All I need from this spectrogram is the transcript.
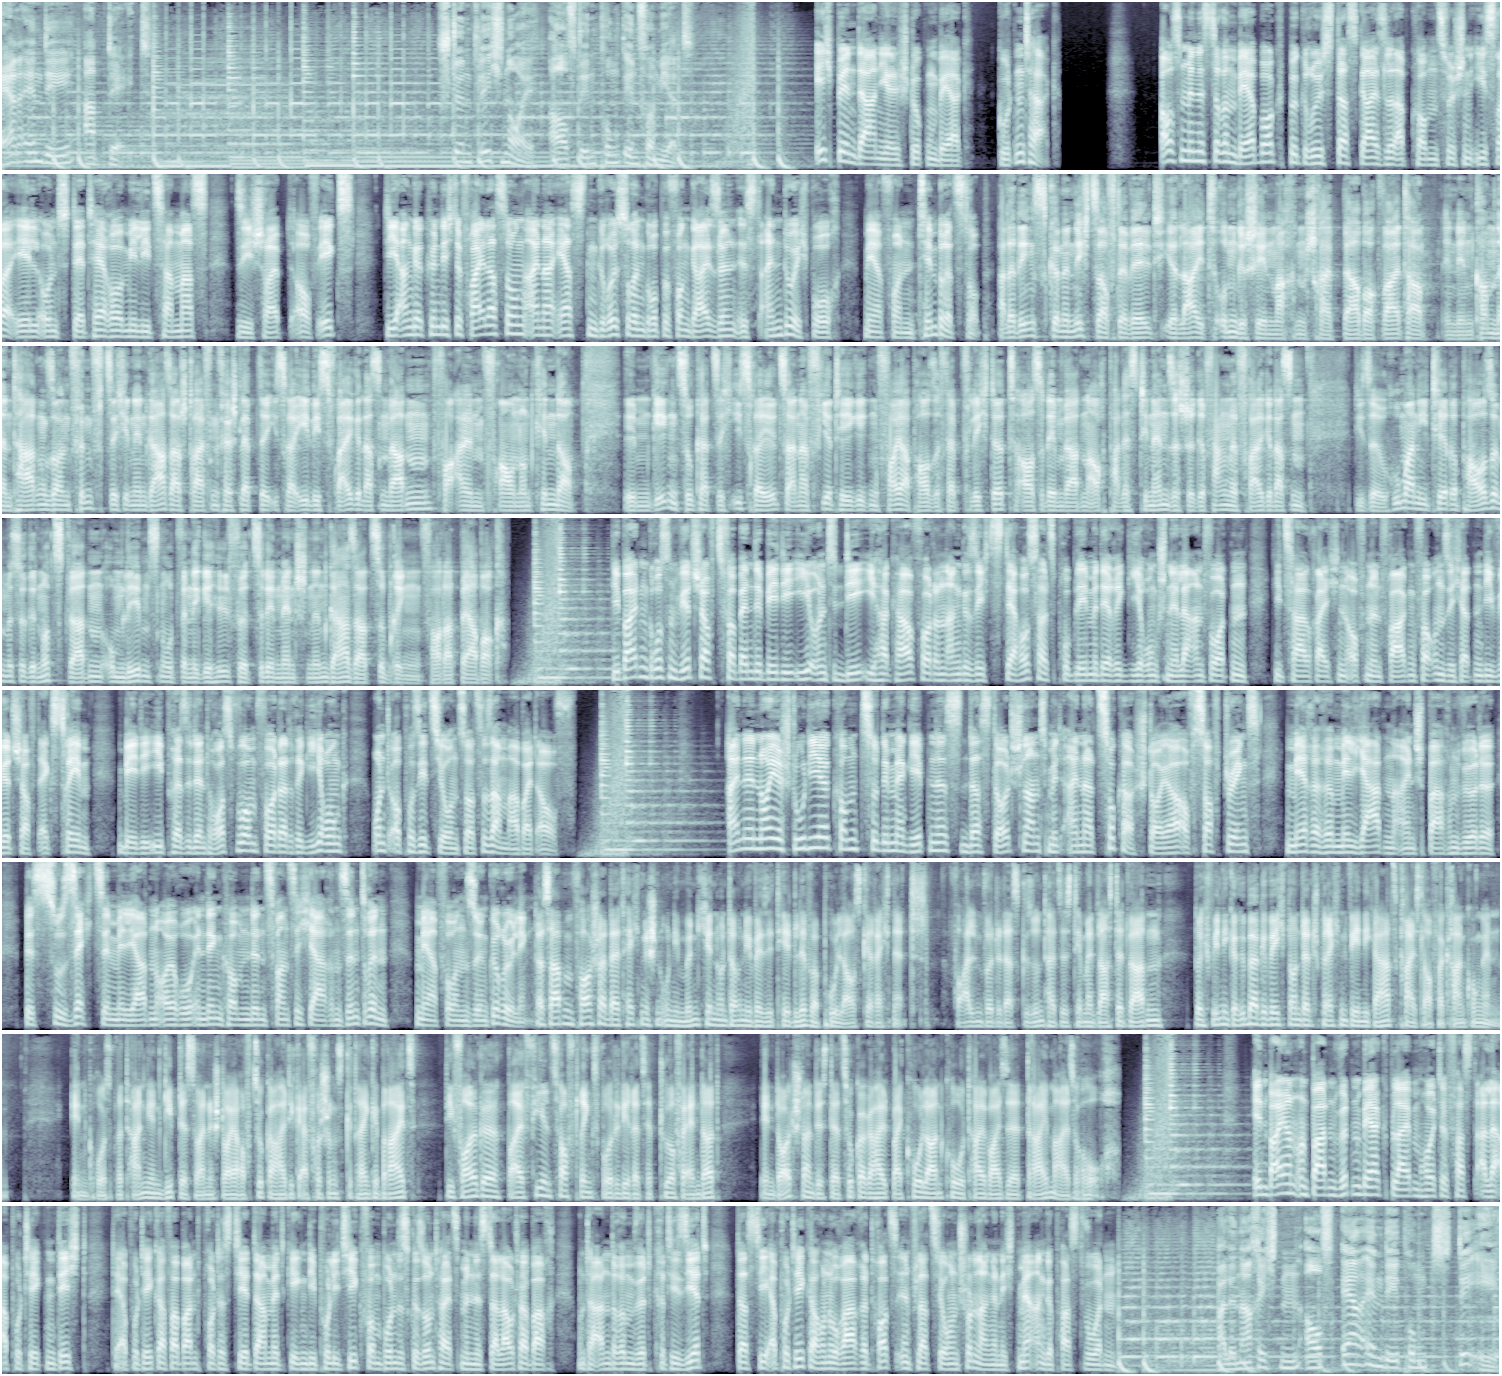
RND Update. Stündlich neu. Auf den Punkt informiert. Ich bin Daniel Stuckenberg. Guten Tag. Außenministerin Baerbock begrüßt das Geiselabkommen zwischen Israel und der Terrormiliz Hamas. Sie schreibt auf X, die angekündigte Freilassung einer ersten größeren Gruppe von Geiseln ist ein Durchbruch. Mehr von Tim Britztrup. Allerdings könne nichts auf der Welt ihr Leid ungeschehen machen, schreibt Baerbock weiter. In den kommenden Tagen sollen 50 in den Gazastreifen verschleppte Israelis freigelassen werden, vor allem Frauen und Kinder. Im Gegenzug hat sich Israel zu einer viertägigen Feuerpause verpflichtet. Außerdem werden auch palästinensische Gefangene freigelassen. Diese humanitäre Pause müsse genutzt werden, um lebensnotwendige Hilfe zu den Menschen in Gaza zu fordert Baerbock. Die beiden großen Wirtschaftsverbände BDI und DIHK fordern angesichts der Haushaltsprobleme der Regierung schnelle Antworten. Die zahlreichen offenen Fragen verunsicherten die Wirtschaft extrem. BDI-Präsident Rosswurm fordert Regierung und Opposition zur Zusammenarbeit auf. Eine neue Studie kommt zu dem Ergebnis, dass Deutschland mit einer Zuckersteuer auf Softdrinks mehrere Milliarden einsparen würde. Bis zu 16 Milliarden Euro in den kommenden 20 Jahren sind drin. Mehr von Sönke Röhling. Das haben Forscher der Technischen Uni München und der Universität Liverpool ausgerechnet. Vor allem würde das Gesundheitssystem entlastet werden durch weniger Übergewicht und entsprechend weniger Herz-Kreislauf-Erkrankungen. In Großbritannien gibt es so eine Steuer auf zuckerhaltige Erfrischungsgetränke bereits. Die Folge, bei vielen Softdrinks wurde die Rezeptur verändert. In Deutschland ist der Zuckergehalt bei Cola und Co. teilweise dreimal so hoch. In Bayern und Baden-Württemberg bleiben heute fast alle Apotheken dicht. Der Apothekerverband protestiert damit gegen die Politik vom Bundesgesundheitsminister Lauterbach. Unter anderem wird kritisiert, dass die Apothekerhonorare trotz Inflation schon lange nicht mehr angepasst wurden. Alle Nachrichten auf rnd.de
